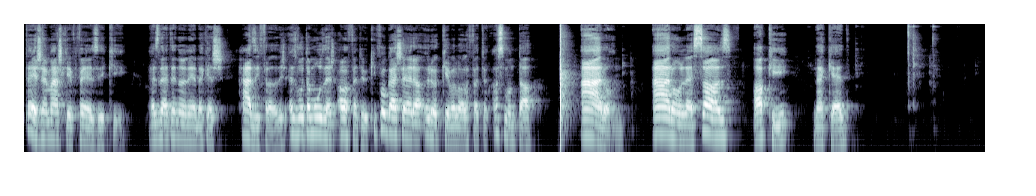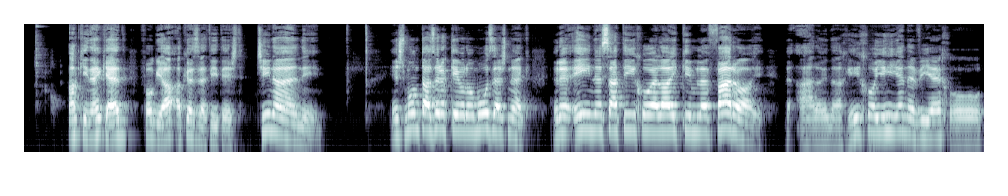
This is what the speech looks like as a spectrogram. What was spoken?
teljesen másképp fejezik ki. Ez lehet egy nagyon érdekes házi feladat. És ez volt a Mózes alapvető kifogása erre, örökkévaló alapvetően. Azt mondta, Áron. Áron lesz az, aki neked aki neked fogja a közvetítést csinálni. És mondta az örökkévaló Mózesnek, Re éne szatiho elajkim le faraj, de állajnak hiho jihjene vieho.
